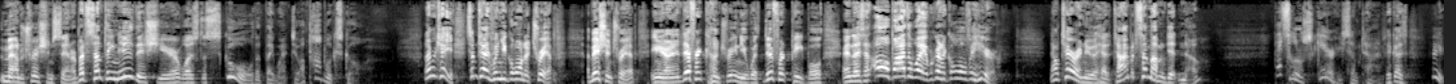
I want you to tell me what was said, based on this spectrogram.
the malnutrition center. But something new this year was the school that they went to, a public school. Let me tell you, sometimes when you go on a trip, a mission trip, and you're in a different country and you're with different people, and they said, oh, by the way, we're going to go over here. Now, Tara knew ahead of time, but some of them didn't know. That's a little scary sometimes because, hey,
